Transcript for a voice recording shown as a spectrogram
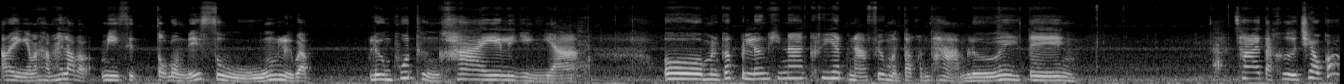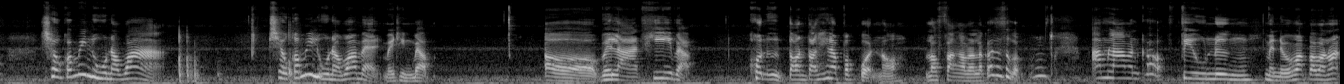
อะไรอย่างเงี้ยมันทำให้เราแบบมีสิทธิ์ตกหล่นได้สูงหรือแบบลืมพูดถึงใครอะไรอย่างเงี้ยเออ มันก็เป็นเรื่องที่น่าเครียดนะฟิลเหมือนตอบคำถามเลย เตง ใช่แต่คือเชลก็เชลก็ไม่รู้นะว่า เชลก็ไม่รู้นะว่าแบบหมายถึงแบบ เออเวลาที่แบบคนอื่นตอนตอนที่เราประกวดเนาะเราฟังอำลาเราก็จะรู้สึกแบบอืมลามันก็ฟิลหนึ่งเหมือนว่าประมาณว่า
